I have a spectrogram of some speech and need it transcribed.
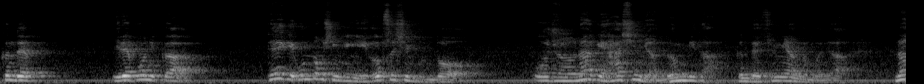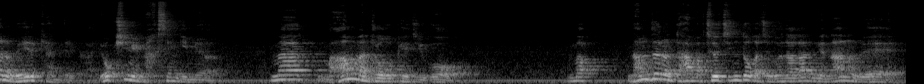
근데 이래 보니까 되게 운동신경이 없으신 분도 꾸준하게 하시면 늡니다. 근데 중요한 건 뭐냐? 나는 왜 이렇게 안 될까? 욕심이 막 생기면 막 마음만 조급해지고 막 남들은 다 막 저 진도가 적어 나가는데 나는 왜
